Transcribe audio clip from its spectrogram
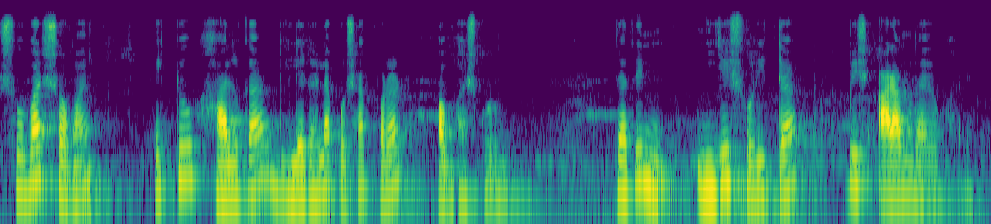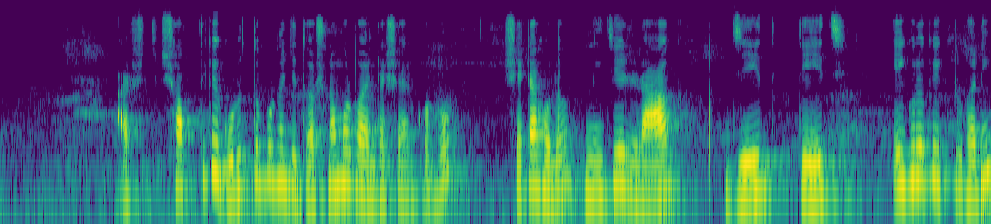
শোবার সময় একটু হালকা ঢিলেঢালা পোশাক পরার অভ্যাস করুন, যাতে নিজের শরীরটা বেশ আরামদায়ক হয়। আর সব থেকে গুরুত্বপূর্ণ যে দশ নম্বর পয়েন্টটা শেয়ার করব, সেটা হলো নিজের রাগ, জেদ, তেজ, এইগুলোকে একটুখানি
